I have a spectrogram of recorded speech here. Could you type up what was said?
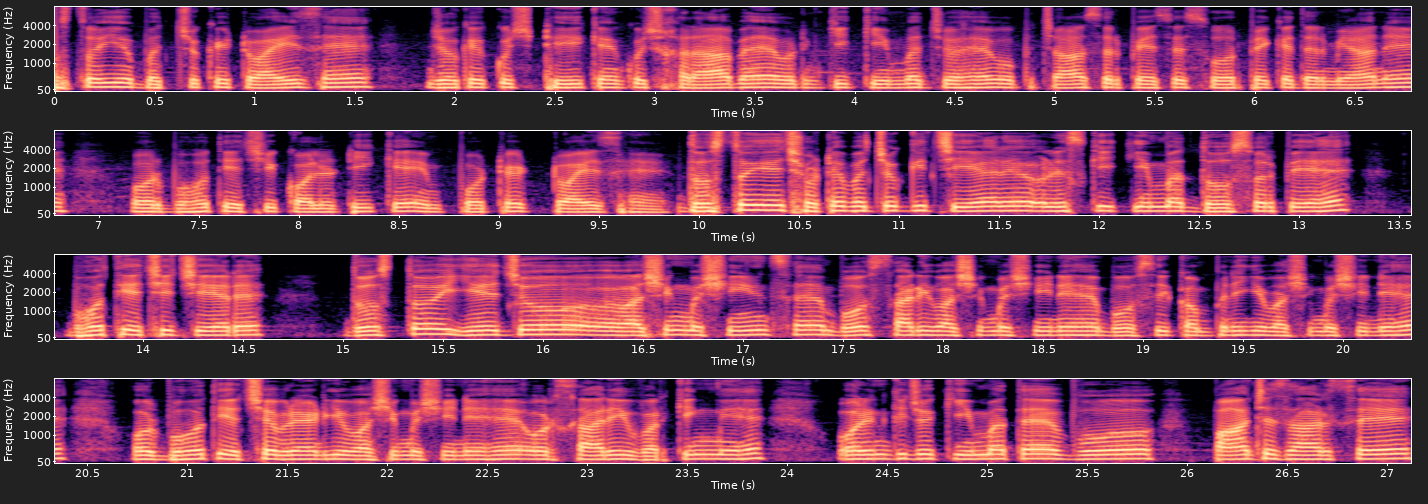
दोस्तों, ये बच्चों के टॉयज़ हैं, जो कि कुछ ठीक हैं, कुछ ख़राब है और इनकी कीमत जो है वो पचास रुपये से सौ रुपये के दरमियान है और बहुत ही अच्छी क्वालिटी के इम्पोर्टेड टॉयज़ हैं। दोस्तों, ये छोटे बच्चों की चेयर है और इसकी कीमत दो सौ रुपये है। बहुत ही अच्छी चेयर है। दोस्तों, ये जो वाशिंग मशीन्स हैं, बहुत सारी वाशिंग मशीनें हैं, बहुत सी कंपनी की वाशिंग मशीनें हैं और बहुत ही अच्छे ब्रांड की वाशिंग मशीनें हैं और सारी वर्किंग में है और इनकी जो कीमत है वो पाँच हज़ार से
